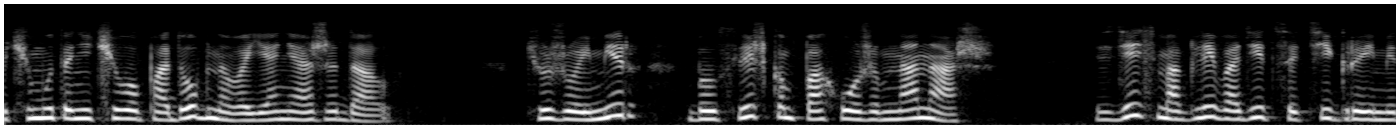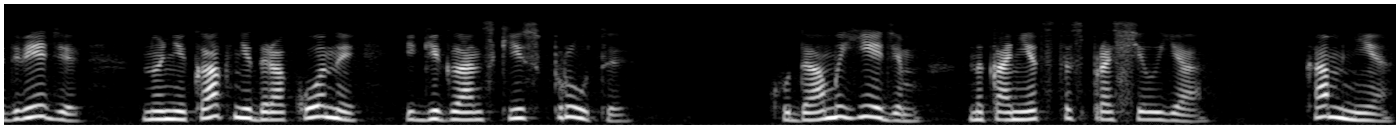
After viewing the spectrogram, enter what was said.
Почему-то ничего подобного я не ожидал. Чужой мир был слишком похожим на наш. Здесь могли водиться тигры и медведи, но никак не драконы и гигантские спруты. «Куда мы едем?» — наконец-то спросил я. «Ко мне.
